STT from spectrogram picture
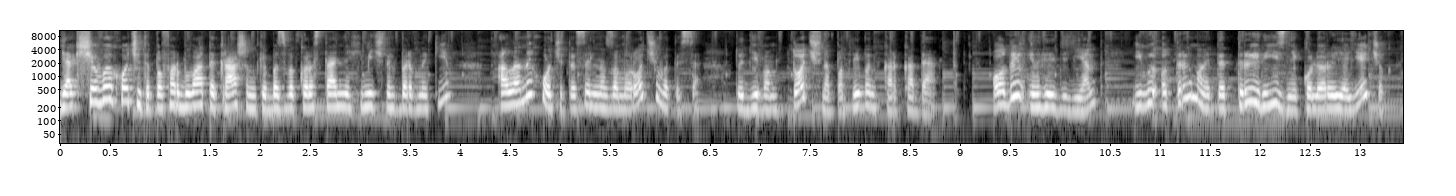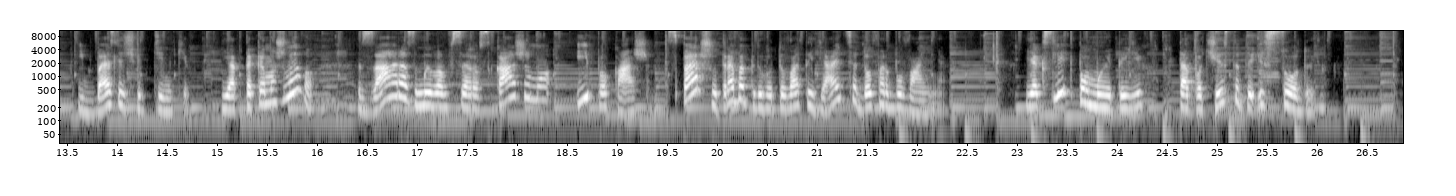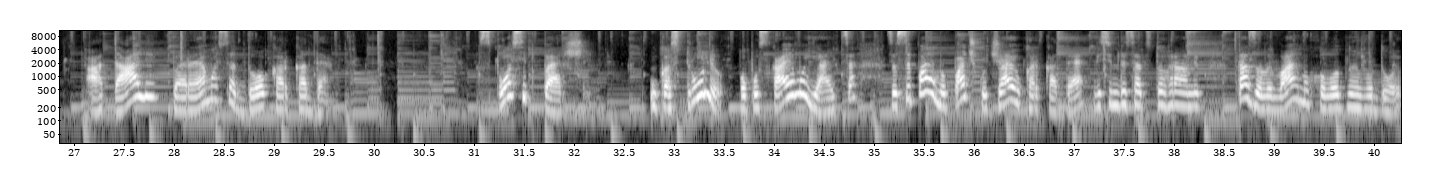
Якщо ви хочете пофарбувати крашенки без використання хімічних барвників, але не хочете сильно заморочуватися, тоді вам точно потрібен каркаде. Один інгредієнт, і ви отримаєте три різні кольори яєчок і безліч відтінків. Як таке можливо? Зараз ми вам все розкажемо і покажемо. Спершу треба підготувати яйця до фарбування. Як слід помити їх та почистити із содою. А далі беремося до каркаде. Спосіб перший. У каструлю опускаємо яйця, засипаємо пачку чаю каркаде 80-100 грамів та заливаємо холодною водою.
